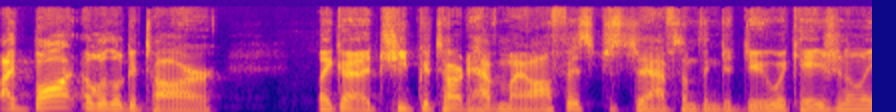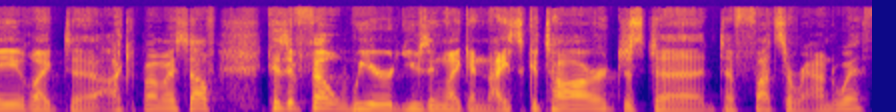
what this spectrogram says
I bought a little guitar, like a cheap guitar to have in my office, just to have something to do occasionally, like to occupy myself, because it felt weird using like a nice guitar just to to futz around with.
